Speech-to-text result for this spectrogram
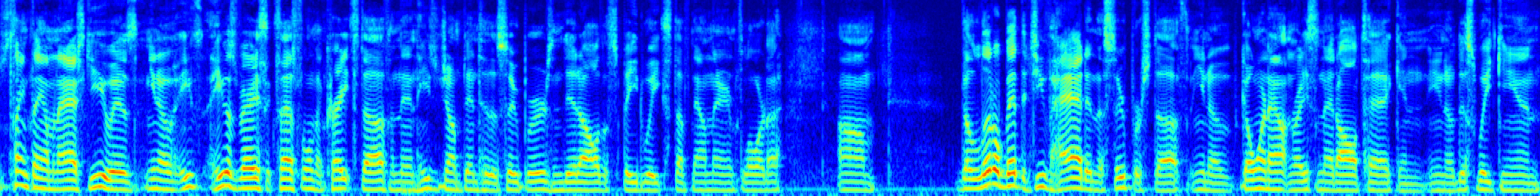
same thing. I'm going to ask you is you know he's he was very successful in the crate stuff, and then he's jumped into the supers and did all the speed week stuff down there in Florida. Um, the little bit that you've had in the super stuff, you know, going out and racing at Alltech, and you know this weekend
